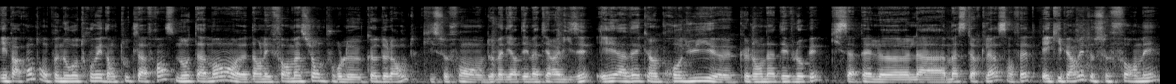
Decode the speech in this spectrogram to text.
Et par contre, on peut nous retrouver dans toute la France, notamment euh, dans les formations pour le code de la route, qui se font de manière dématérialisée, et avec un produit euh, que l'on a développé, qui s'appelle euh, la Masterclass, en fait, et qui permet de se former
